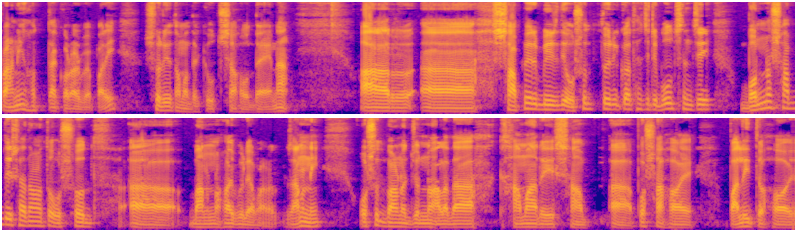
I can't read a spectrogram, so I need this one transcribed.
প্রাণী হত্যা করার ব্যাপারে শরীয়ত আমাদেরকে উৎসাহ দেয় না। আর সাপের বিষ দিয়ে ওষুধ তৈরির কথা যেটি বলছেন যে বন্য সাপ দিয়ে সাধারণত ওষুধ বানানো হয় বলে আমার জানা নেই। ওষুধ বানানোর জন্য আলাদা খামারে সাপ পোষা হয় পালিত হয়,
